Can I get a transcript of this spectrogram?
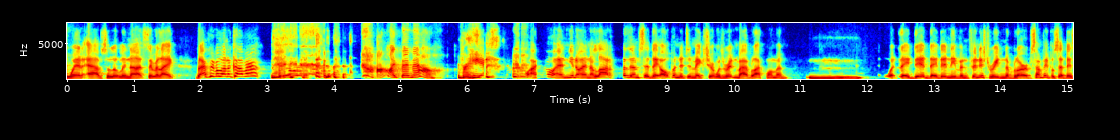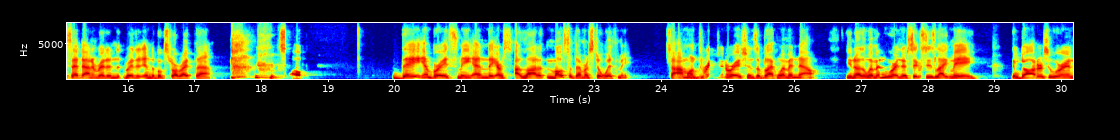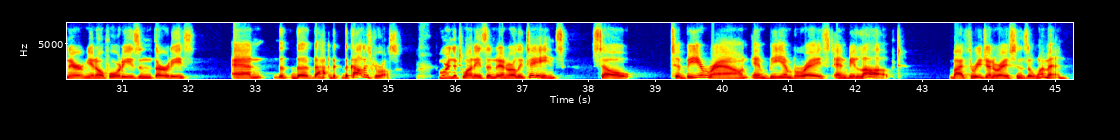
went absolutely nuts. They were like, Black people on the cover? I'm like that now. Right? Oh, I know, and you know, and a lot of them said they opened it to make sure it was written by a black woman. Mm. When they did, they didn't even finish reading the blurb. Some people said they sat down and read it, read it in the bookstore right then. so they embraced me, and they are a lot of most of them are still with me. So I'm on Mhm. three generations of black women now. You know, the women who are in their 60s like me, their daughters who are in their you know 40s and 30s, and the the the, the college girls who are in their 20s and, and early teens. So to be around and be embraced and be loved by three generations of women,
